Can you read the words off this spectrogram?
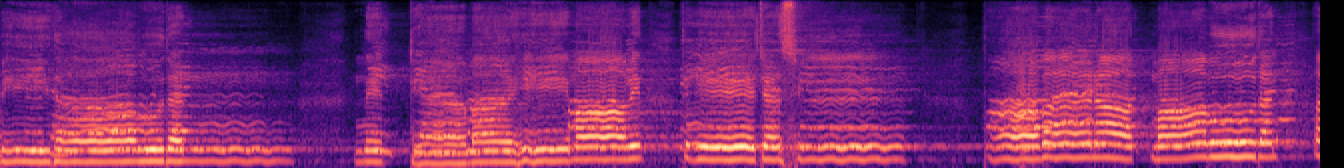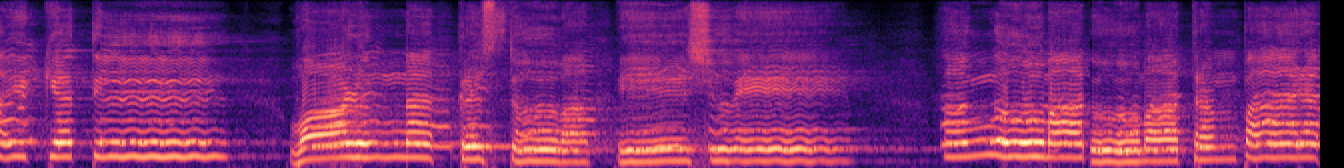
പിതാവുതൻ നിത്യമഹിമാവിൻ തേജസ്സിൽ പാവനാത്മാവൂതൻ ഐക്യത്തിൽ വാഴുന്ന ക്രിസ്തുവാം യേശുവേ. അങ്ങു മാതു മാത്രം പരമോന്നതൻ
